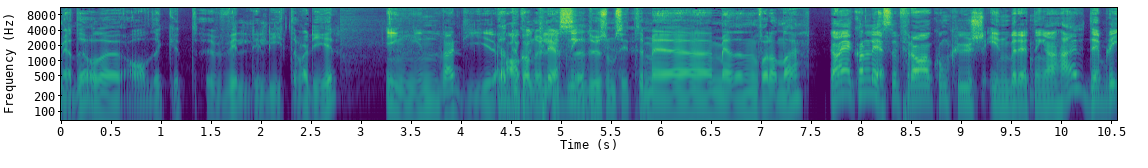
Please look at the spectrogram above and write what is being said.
med det, og det er avdekket veldig lite verdier. Ingen verdier Ja, av Du kan jo lese, du som sitter med, med den foran deg. Ja, jeg kan lese fra konkursinnberetninga her. Det ble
